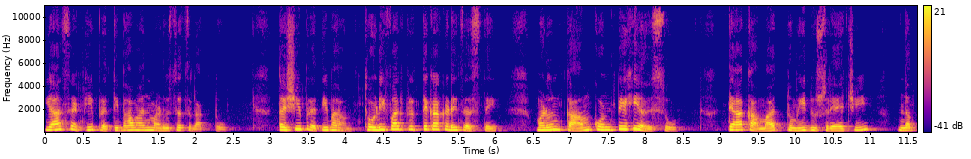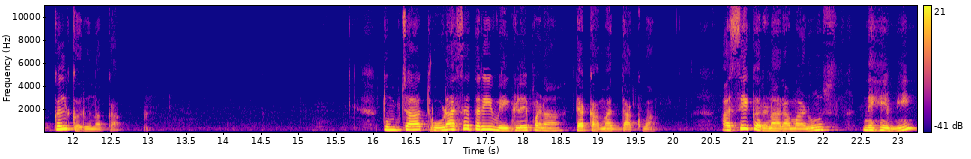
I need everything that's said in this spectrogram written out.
यासाठी प्रतिभावान माणूसच लागतो. तशी प्रतिभा थोडीफार प्रत्येकाकडेच असते म्हणून काम कोणतेही असो त्या कामात तुम्ही दुसऱ्याची नक्कल करू नका. तुमचा थोडासा तरी वेगळेपणा त्या कामात दाखवा. असे करणारा माणूस नेहमी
